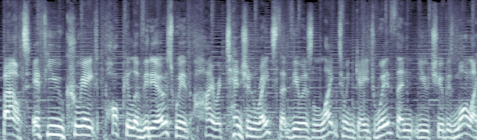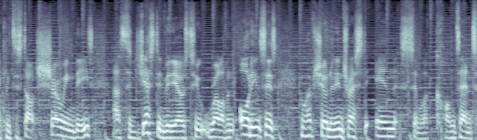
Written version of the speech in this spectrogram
about. If you create popular videos with high retention rates that viewers like to engage with, then YouTube is more likely to start showing these as suggested videos to relevant audiences who have shown an interest in similar content.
